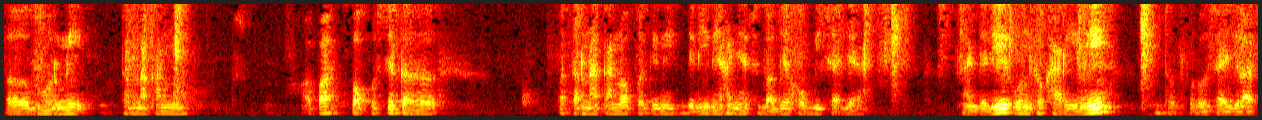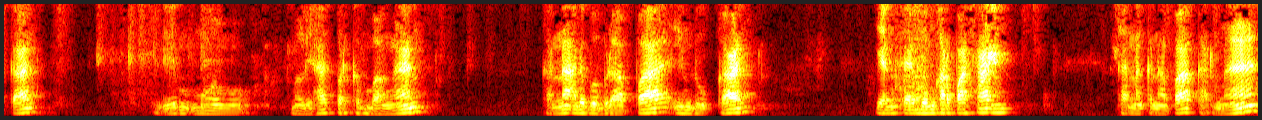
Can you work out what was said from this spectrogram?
e, murni ternakan apa fokusnya ke peternakan lovebird ini. Jadi ini hanya sebagai hobi saja. Nah, jadi untuk hari ini untuk perlu saya jelaskan, jadi mau melihat perkembangan karena ada beberapa indukan yang saya bongkar pasang. Karena kenapa? Karena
